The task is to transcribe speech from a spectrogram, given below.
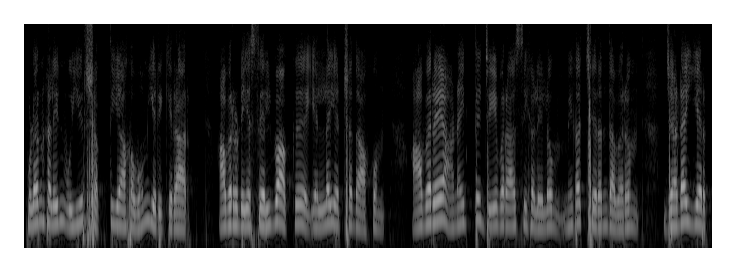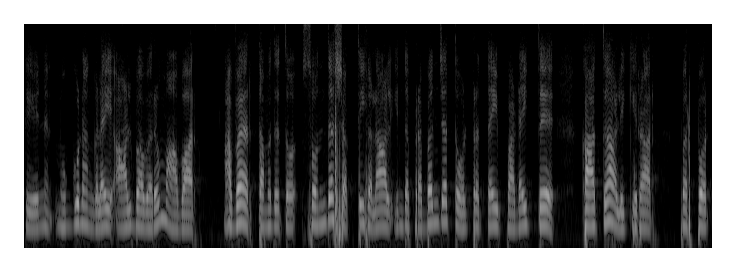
புலன்களின் உயிர் சக்தியாகவும் இருக்கிறார். அவருடைய செல்வாக்கு எல்லையற்றதாகும். அவரே அனைத்து ஜீவராசிகளிலும் மிகச் சிறந்தவரும் ஜட இயற்கையின் முக்குணங்களை ஆள்பவரும் ஆவார். அவர் தமது சொந்த சக்திகளால் இந்த பிரபஞ்ச தோற்றத்தை படைத்து காத்து அளிக்கிறார். பர்போட்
